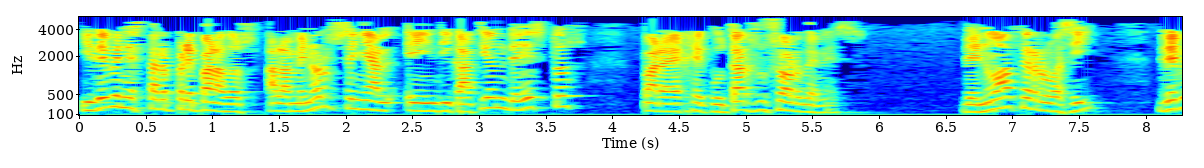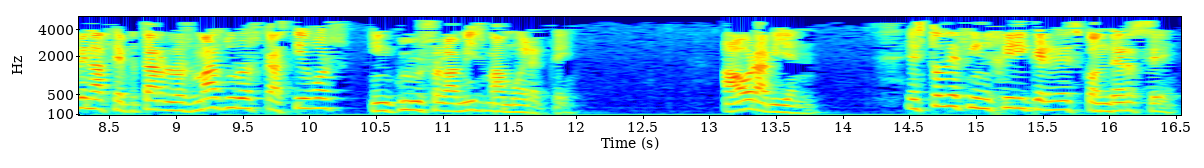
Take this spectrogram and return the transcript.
y deben estar preparados a la menor señal e indicación de éstos para ejecutar sus órdenes. De no hacerlo así, deben aceptar los más duros castigos, incluso la misma muerte. Ahora bien, esto de fingir y querer esconderse,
